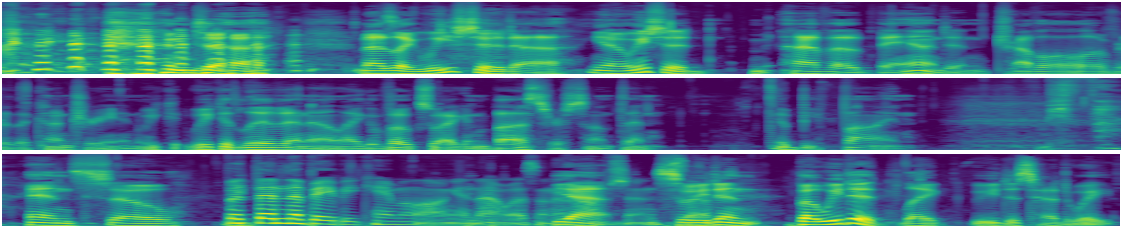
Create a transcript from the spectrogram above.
and uh, and I was like, we should, uh, you know, we should have a band and travel all over the country, and we could we could live in a like a Volkswagen bus or something. It'd be fine. And so But then the baby came along, and that wasn't an yeah, option. so we didn't, but we did. Like we just had to wait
